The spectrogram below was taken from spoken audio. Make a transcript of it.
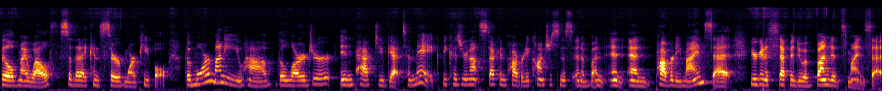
build my wealth so that I can serve more people. The more money you have, the larger impact you get to make because you're not stuck in poverty consciousness and, abund- and, and poverty mindset. You're going to step into abundance mindset.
